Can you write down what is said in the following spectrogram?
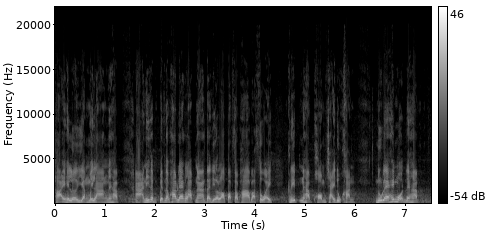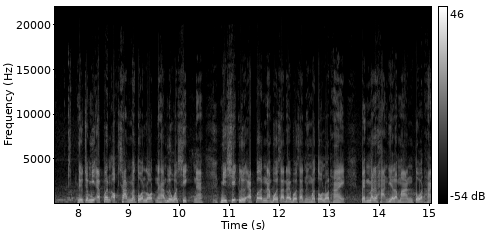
ถ่ายให้เลยยังไม่ล้างนะครับ อ่าอันนี้จะเป็นสภาพแรกรับนะ แต่เดี๋ยวเราปรับสภาพอะสวยกริปนะครับ พร้อมใช้ทุกคัน ดูแลให้หมดนะครับ เดี๋ยวจะมี Apple Auction มาตรวจรถนะครับ หรือว่าชิคนะ มีชิคหรือ Apple นะ บริษัทใดบริษัทหนึ่งมาตรวจรถให้ เป็นมาตรฐานเยอรมันตรวจให้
